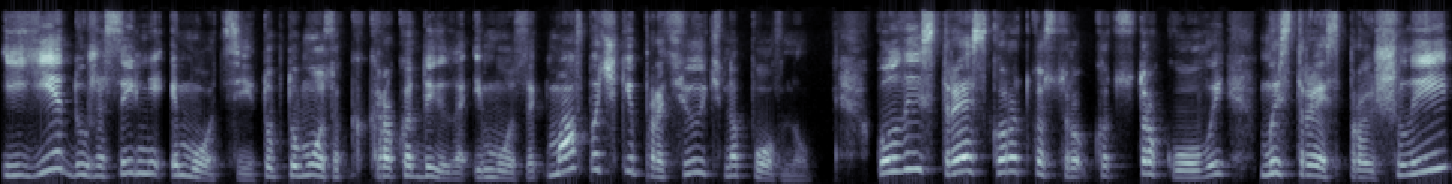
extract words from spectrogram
і є дуже сильні емоції. Тобто мозок крокодила і мозок мавпочки працюють наповну. Коли стрес короткостроковий, ми стрес пройшли,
